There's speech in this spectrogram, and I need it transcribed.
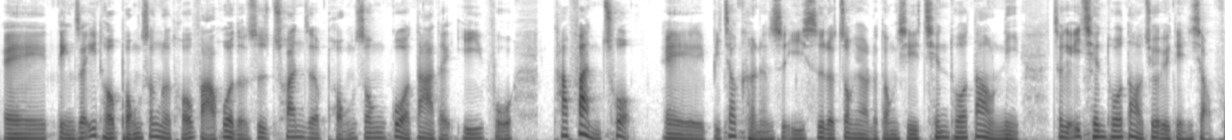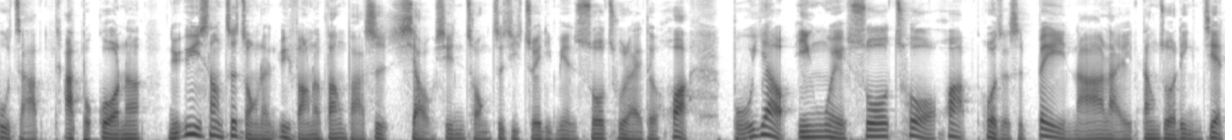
诶，顶着一头蓬松的头发，或者是穿着蓬松过大的衣服，她犯错，诶，比较可能是遗失了重要的东西，牵拖到你，这个一牵拖到就有点小复杂啊。不过呢，你遇上这种人，预防的方法是小心从自己嘴里面说出来的话，不要因为说错话，或者是被拿来当做令箭。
